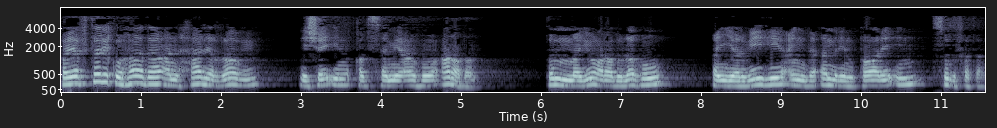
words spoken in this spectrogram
فيفترق هذا عن حال الراوي لشيء قد سمعه عرضا ثم يعرض له أن يرويه عند أمر طارئ صدفة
